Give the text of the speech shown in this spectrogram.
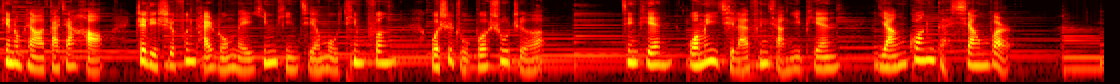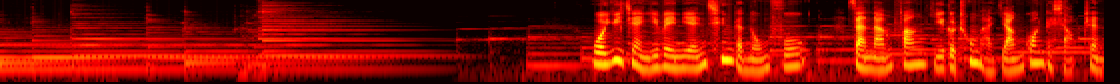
听众朋友，大家好，这里是丰台融媒音频节目《听风》，我是主播舒哲。今天我们一起来分享一篇阳光的香味儿。我遇见一位年轻的农夫，在南方一个充满阳光的小镇。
